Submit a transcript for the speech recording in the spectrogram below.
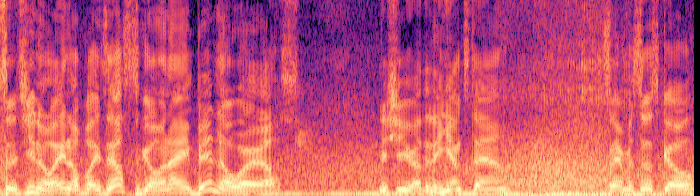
since you know ain't no place else to go and I ain't been nowhere else this year other than Youngstown, San Francisco.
